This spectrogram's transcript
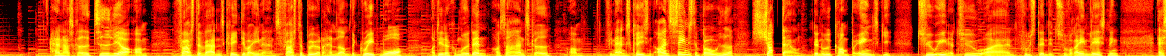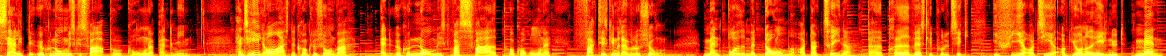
Han har skrevet tidligere om Første Verdenskrig. Det var en af hans første bøger, der handlede om The Great War, og det, der kom ud af den. Og så har han skrevet om finanskrisen. Og hans seneste bog hedder Shutdown. Den udkom på engelsk i 2021 og er en fuldstændig suveræn læsning af særligt det økonomiske svar på coronapandemien. Hans helt overraskende konklusion var, at økonomisk var svaret på corona faktisk en revolution. Man brød med dogmer og doktriner, der havde præget vestlig politik i fire årtier og gjorde noget helt nyt. Men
